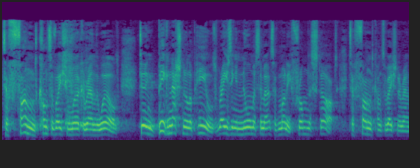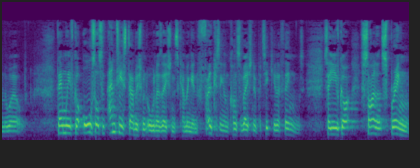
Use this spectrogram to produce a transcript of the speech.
to fund conservation work around the world, doing big national appeals, raising enormous amounts of money from the start to fund conservation around the world. Then we've got all sorts of anti-establishment organisations coming in, focusing on conservation of particular things. So you've got Silent Spring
